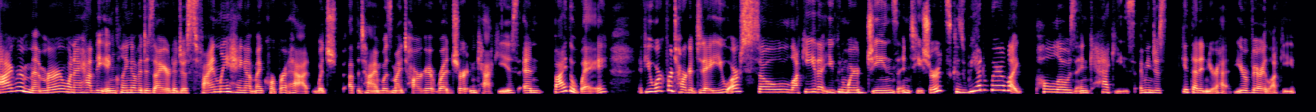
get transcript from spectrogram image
I remember when I had the inkling of a desire to just finally hang up my corporate hat, which at the time was my Target red shirt and khakis. And by the way, if you work for Target today, you are so lucky that you can wear jeans and t shirts because we had to wear like polos and khakis. I mean, just get that into your head. You're very lucky.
